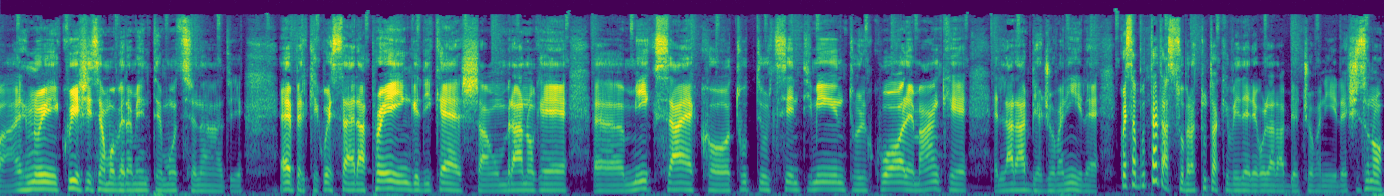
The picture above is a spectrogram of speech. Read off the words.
Qua e noi qui ci siamo veramente emozionati. È perché questa era Praying di Kesha, un brano che eh, mixa ecco tutto il sentimento, il cuore, ma anche la rabbia giovanile. Questa puntata ha soprattutto a che vedere con la rabbia giovanile. Ci sono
